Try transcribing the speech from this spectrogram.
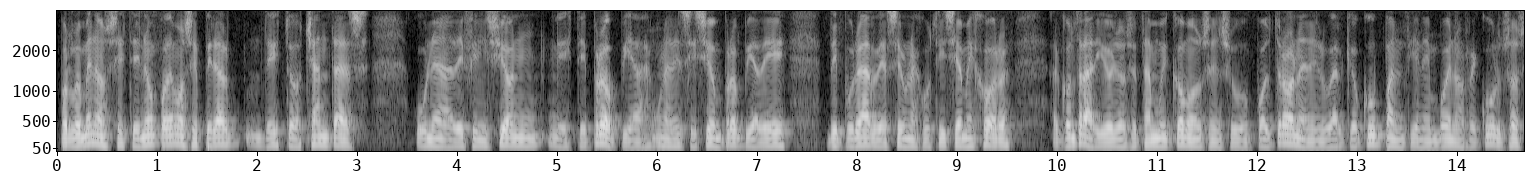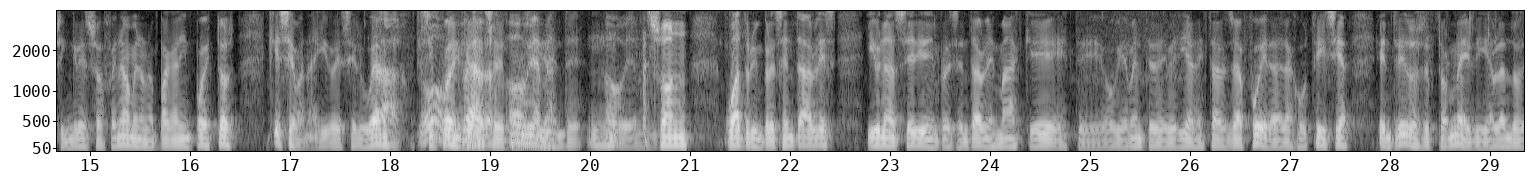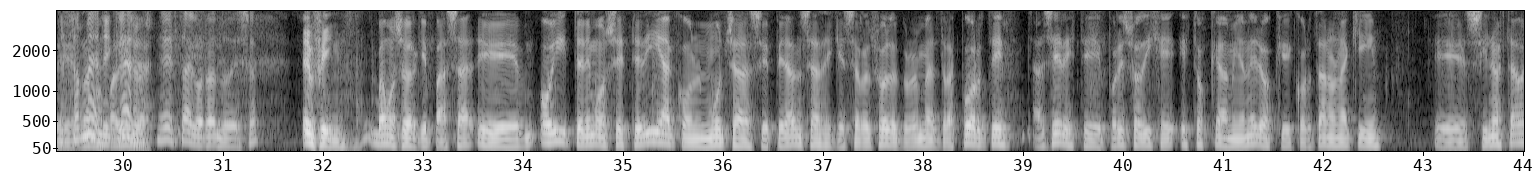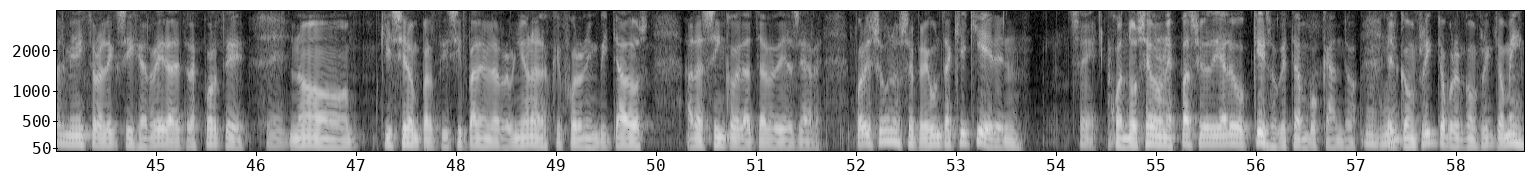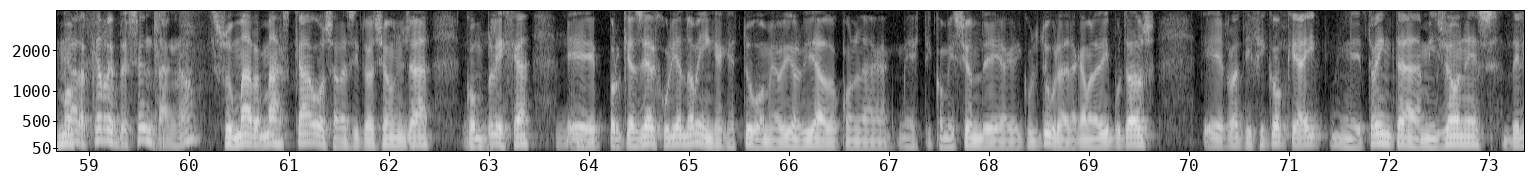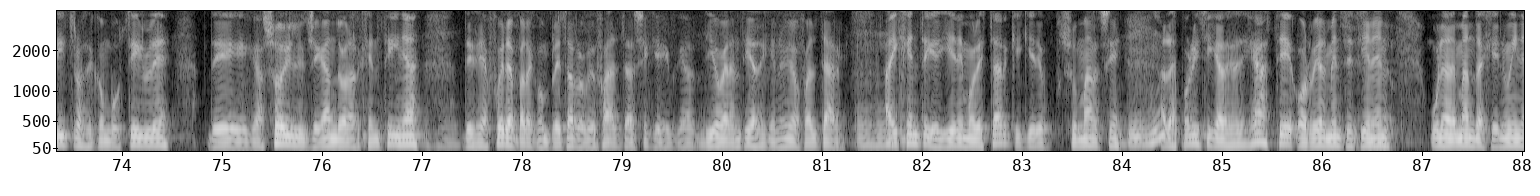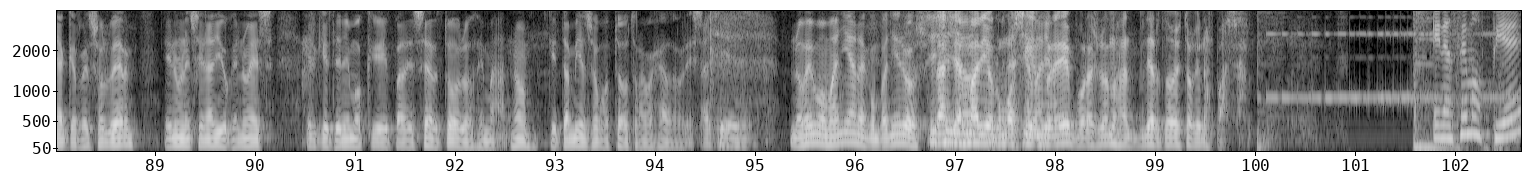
por lo menos este, no podemos esperar de estos chantas una definición este, propia, una decisión propia de depurar, de hacer una justicia mejor. Al contrario, ellos están muy cómodos en su poltrona, en el lugar que ocupan, tienen buenos recursos, ingresos, fenómenos, no pagan impuestos, que se van a ir de ese lugar, Claro. se Oh, pueden claro, quedarse de por. Obviamente, obviamente. Son cuatro impresentables y una serie de impresentables más que este, obviamente deberían estar ya fuera de la justicia, entre ellos el Tornelli, hablando de Tornelli, Ramos claro, está acordando de eso. En fin, vamos a ver qué pasa. Eh, hoy tenemos este día con muchas esperanzas de que se resuelva el problema del transporte. Ayer, este, por eso dije, estos camioneros que cortaron aquí, eh, si no estaba el ministro Alexis Herrera de Transporte, Sí. no quisieron participar en la reunión a los que fueron invitados a las 5 de la tarde de ayer. Por eso uno se pregunta, ¿qué quieren? Sí. Cuando se abre un espacio de diálogo, ¿qué es lo que están buscando? ¿El conflicto por el conflicto mismo? Claro, ¿qué representan, no? sumar más caos a la situación ya compleja, eh, porque ayer Julián Domínguez, que estuvo, me había olvidado, con la este, Comisión de Agricultura de la Cámara de Diputados, eh, ratificó que hay eh, 30 millones de litros de combustible de gasoil llegando a la Argentina desde afuera para completar lo que falta, así que dio garantías de que no iba a faltar. Hay gente que quiere molestar, que quiere sumarse a las políticas de desgaste o realmente tienen una demanda genuina que resolver en un escenario que no es el que tenemos que padecer todos los demás, ¿no? que también somos todos trabajadores. Así es. Nos vemos mañana, compañeros. Sí, Gracias, señor. Mario, como Gracias, siempre, Mario. eh, por ayudarnos a entender todo esto que nos pasa. En Hacemos Pie,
